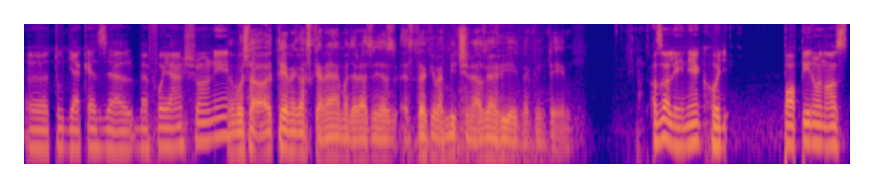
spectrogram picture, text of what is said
ö, tudják ezzel befolyásolni. Na Most a, tényleg azt kell elmagyarázni, hogy ez, ez tulajdonképpen mit csinál az olyan hülyéknek, mint én. Az a lényeg, hogy papíron azt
